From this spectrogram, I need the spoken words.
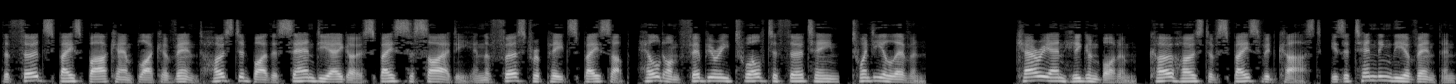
the third Space Barcamp-like event hosted by the San Diego Space Society and the first repeat Space Up, held on February 12–13, 2011. Carrie-Ann Higginbotham, co-host of SpaceVidcast, is attending the event and,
